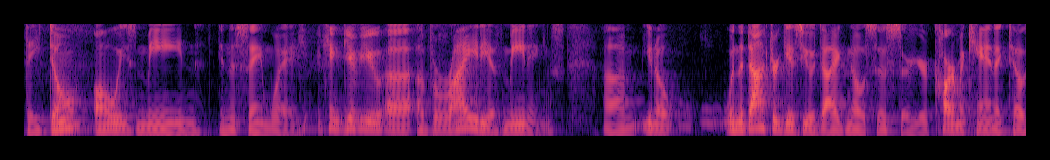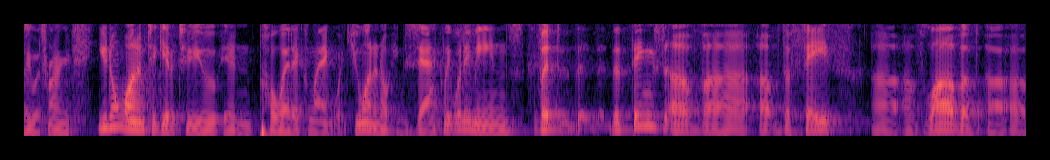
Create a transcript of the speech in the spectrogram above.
They don't always mean in the same way. It can give you a, a variety of meanings. Um, you know, when the doctor gives you a diagnosis or your car mechanic tells you what's wrong, you don't want him to give it to you in poetic language. You want to know exactly what he means. But the, the things of, uh, of the faith, of love, of, uh,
